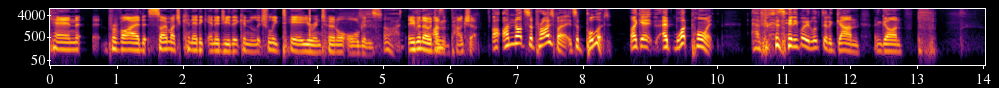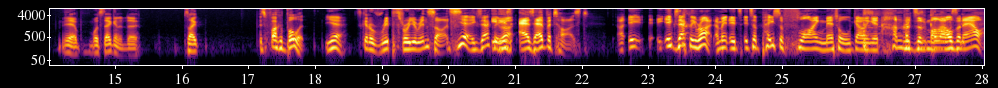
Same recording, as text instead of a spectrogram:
can provide so much kinetic energy that can literally tear your internal organs, even though it I'm- doesn't puncture. I- I'm not surprised by it. It's a bullet. Like, at, at what point have, has anybody looked at a gun and gone, yeah, what's that going to do? It's like, it's a fucking bullet. Yeah, It's going to rip through your insides. yeah, exactly It is right. as advertised. Uh, e- exactly right. I mean, it's it's a piece of flying metal going at hundreds of miles an hour.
